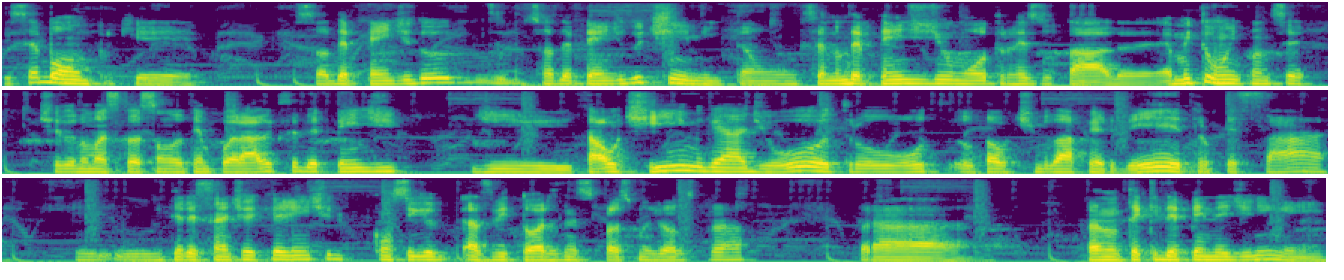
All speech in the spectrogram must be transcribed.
isso é bom, porque só depende do, só depende do time. Então você não depende de um outro resultado. É muito ruim quando você chega numa situação da temporada que você depende de tal time ganhar de outro, ou, ou tal time lá perder, tropeçar. O interessante é que a gente consiga as vitórias nesses próximos jogos para não ter que depender de ninguém.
